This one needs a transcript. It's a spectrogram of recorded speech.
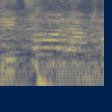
she I'm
